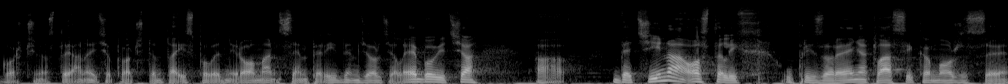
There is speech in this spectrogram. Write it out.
Gorčina Stojanovića pročitan taj ispovedni roman Semper idem Đorđa Lebovića. A, većina ostalih uprizorenja klasika može se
